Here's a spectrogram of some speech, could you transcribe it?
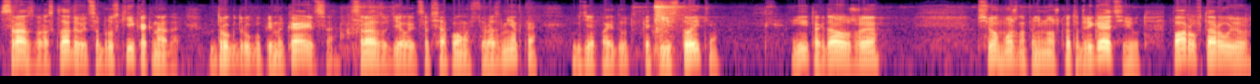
сразу раскладываются бруски как надо, друг к другу примыкается, сразу делается вся полностью разметка, где пойдут какие стойки, и тогда уже все можно понемножку отодвигать и вот пару вторую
